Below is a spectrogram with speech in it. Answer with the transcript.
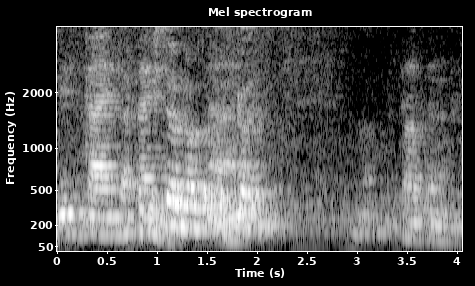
this kind Tak, kind byś to oglądał bez końca. but, uh,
